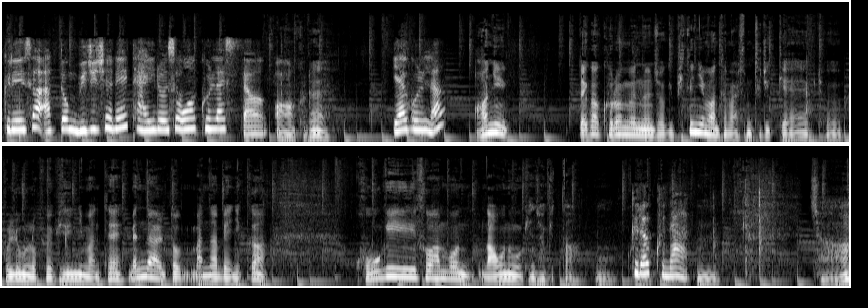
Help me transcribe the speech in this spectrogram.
그래서 악동 뮤지션의 다이노소어 골랐어. 아, 그래. 야 골라? 아니, 내가 그러면은 저기 피디님한테 말씀드릴게. 저 볼륨을 높여 피디님한테 맨날 또 만나 뵈니까 거기서 한번 나오는 거 괜찮겠다. 어, 그렇구나. 음. 자,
